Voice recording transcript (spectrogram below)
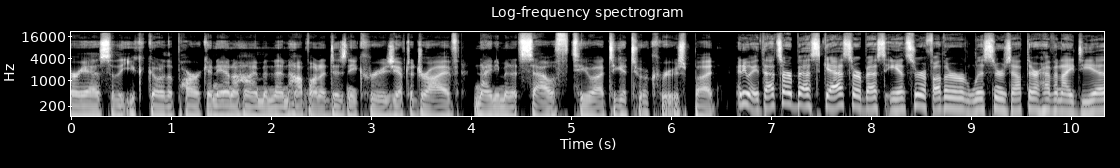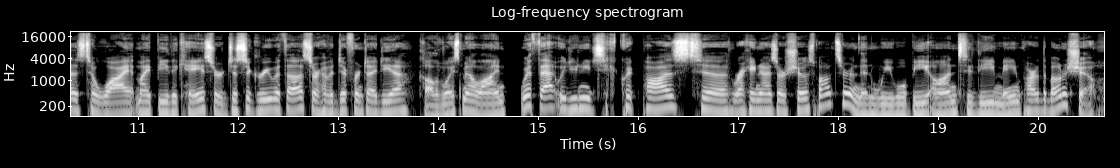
area so that you could go to the park in Anaheim and then hop on a Disney cruise. You have to drive 90 minutes south to uh, to get to a cruise. But anyway, that's our best guess, our best answer. If other listeners out there have an idea as to why it might be the case or disagree with us or have a different idea, call the voicemail line. With that, we do need to take a quick pause to recognize our show sponsor, and then we will be on to the main part of the bonus show.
